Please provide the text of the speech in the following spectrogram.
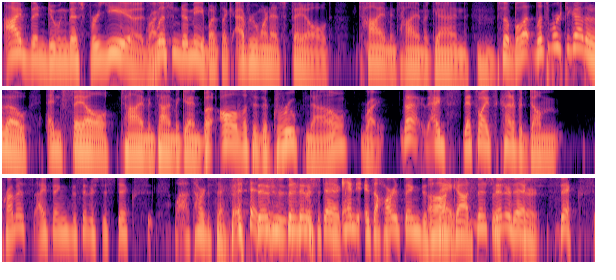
I've been doing this for years. Right. Listen to me. But it's like everyone has failed time and time again. So, but let, let's work together though and fail time and time again. But all of us as a group now. Right. That it's, that's why it's kind of a dumb premise. I think the Sinister Sticks. Wow, it's hard to say. Sinister, Sinister Sticks. and it's a hard thing to say. Oh, say. God, Sinister Six. Six.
